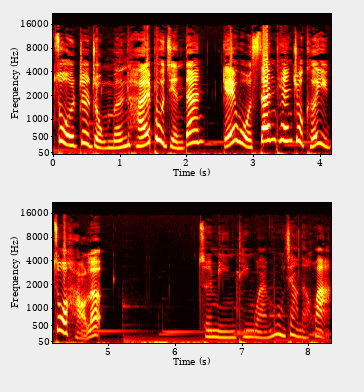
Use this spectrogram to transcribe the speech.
做这种门还不简单？给我三天就可以做好了。”村民听完木匠的话，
